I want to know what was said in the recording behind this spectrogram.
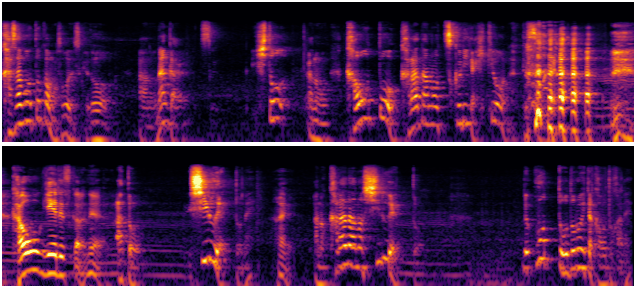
カサゴとかもそうですけどあのなんか人あの顔と体の作りが卑怯なんですよね。顔芸ですからね。あとシルエットね。はい。あの体のシルエット。でもっと驚いた顔とかね。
